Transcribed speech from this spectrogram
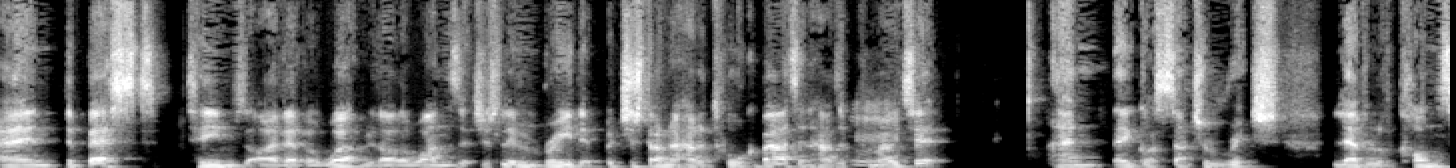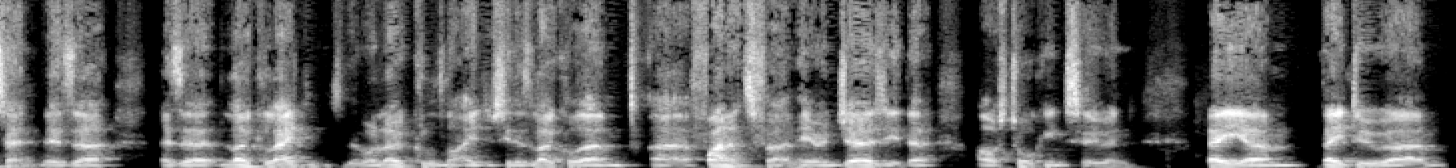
and the best teams that i've ever worked with are the ones that just live and breathe it but just don't know how to talk about it and how to mm. promote it and they've got such a rich level of content. There's a there's a local agent or local not agency. There's a local um, uh, finance firm here in Jersey that I was talking to, and they um, they do um,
